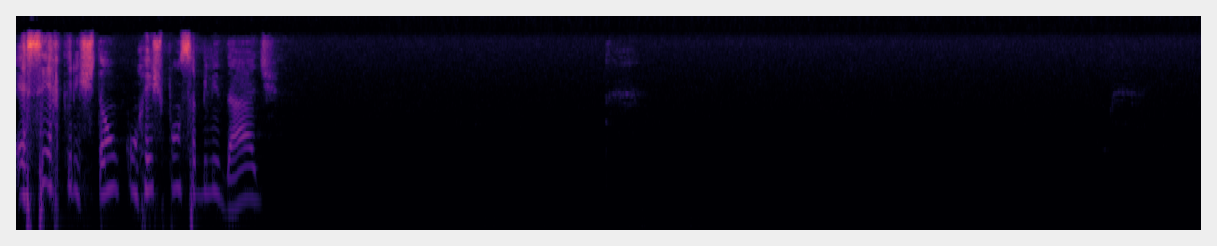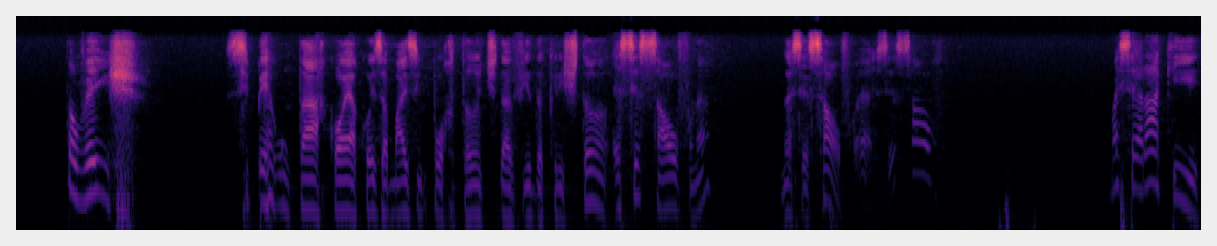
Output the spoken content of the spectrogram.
é ser cristão com responsabilidade. Talvez, se perguntar qual é a coisa mais importante da vida cristã, é ser salvo, né? Não é ser salvo? É, ser salvo. Mas será que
